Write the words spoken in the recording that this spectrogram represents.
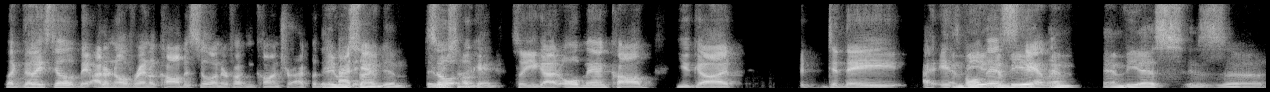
Like do they still? They, I don't know if Randall Cobb is still under fucking contract, but they, They re-signed him. him. They so re-signed okay, him. so you got old man Cobb. You got. Did they? Is MV, Valdez MV, M, MVS is. uh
